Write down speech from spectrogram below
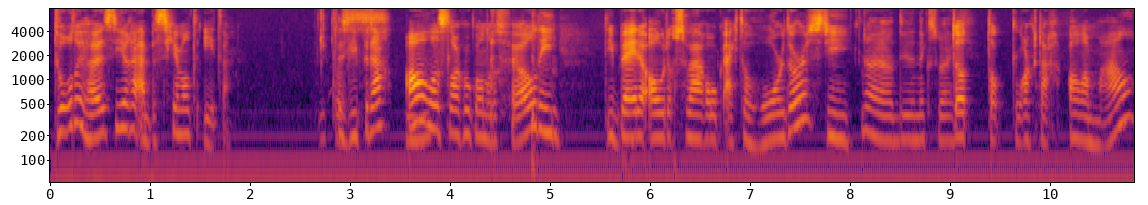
dode huisdieren en beschimmeld eten. Dat is- liepen daar. Mhm. Alles lag ook onder het vuil. Die, die beide ouders waren ook echte hoarders. Die Ja, ja, die niks weg. dat, dat lag daar allemaal.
